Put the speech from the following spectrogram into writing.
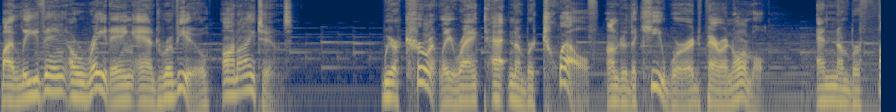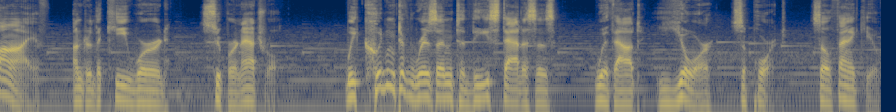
by leaving a rating and review on iTunes. We are currently ranked at number 12 under the keyword paranormal and number 5 under the keyword supernatural. We couldn't have risen to these statuses without your support, so thank you.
